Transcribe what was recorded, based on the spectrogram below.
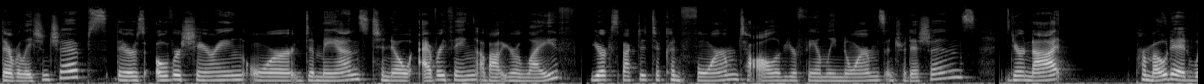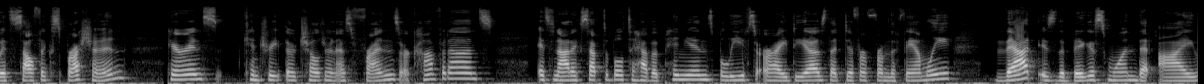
their relationships. There's oversharing or demands to know everything about your life. You're expected to conform to all of your family norms and traditions. You're not promoted with self expression. Parents can treat their children as friends or confidants. It's not acceptable to have opinions, beliefs, or ideas that differ from the family. That is the biggest one that I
